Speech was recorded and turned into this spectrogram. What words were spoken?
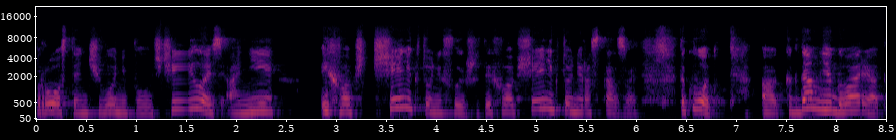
просто ничего не получилось, они их вообще никто не слышит, их вообще никто не рассказывает. Так вот, а, когда мне говорят,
